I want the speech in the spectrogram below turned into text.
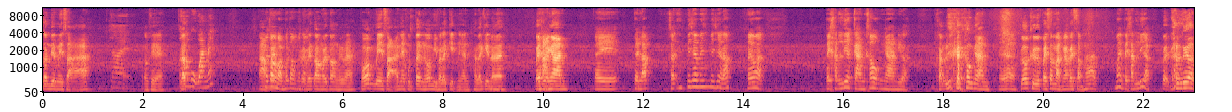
ต้นเดือนเมษาใช่โอเคต้อแล้วงระบุวันไหมอะไม่ต้องหรอกไม่ต้องไม่ไม่ต้องไม่ต้องไม่ต้องใช่ไหมเพราะว่าเมษาเนี่ยคุณเติ้ลเขาก็มีภารกิจเหมือนกันภารกิจอะไร ไปหางาน ไปไปรับเขาไม่ใช่ไม่ไม่ใช่รับเขาเรียกว่า ไปคัดเลือกการเข้างานดีกว่าคัดเลือกการเข้างานเออก็คือไปสมัครงานไปสัมภาษณ์ ไม่ไปคัดเลือกไปคัดเลือก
